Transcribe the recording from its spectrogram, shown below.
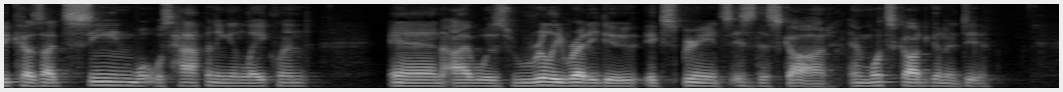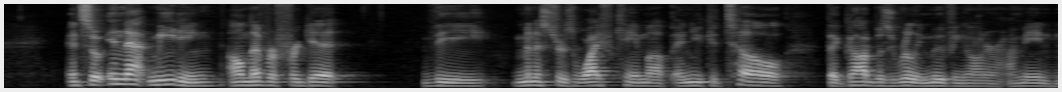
because I'd seen what was happening in Lakeland. and I was really ready to experience is this God and what's God going to do? And so in that meeting, I'll never forget the minister's wife came up and you could tell that God was really moving on her. I mean,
